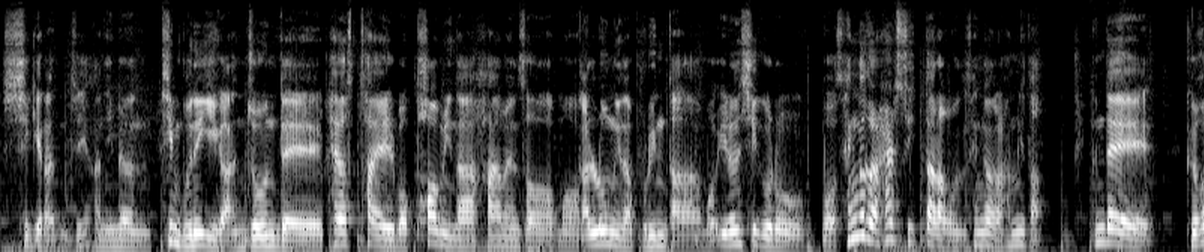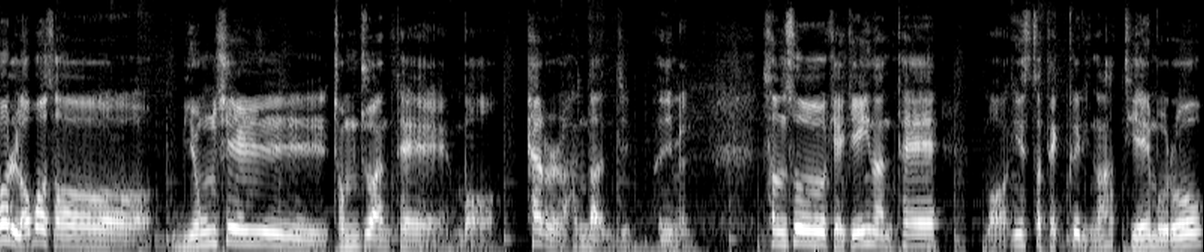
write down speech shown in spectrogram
식이라든지 아니면 팀 분위기가 안 좋은데 헤어스타일 뭐 펌이나 하면서 뭐 깔롱이나 부린다 뭐 이런 식으로 뭐 생각을 할 수 있다라고 생각을 합니다. 근데 그걸 넘어서 미용실 점주한테 뭐 테러를 한다든지 아니면 선수 개개인한테 뭐 인스타 댓글이나 DM으로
